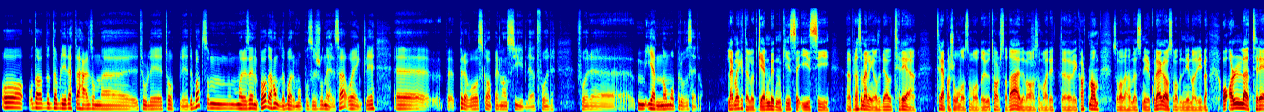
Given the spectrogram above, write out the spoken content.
Og, og da, da blir dette her en sånn uh, utrolig tåpelig debatt, som Marius er inne på. Det handler bare om å posisjonere seg og egentlig uh, prøve å skape en eller annen syrlighet for, for uh, Gjennom å provosere. Legg merke til at Gelmyden Kise i si pressemelding, altså de hadde tre, tre personer som hadde uttalt seg der. Det var altså Marit Høvik Hartmann, så var det hennes nye kollega, og så var det Nina Ribe. Og alle tre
